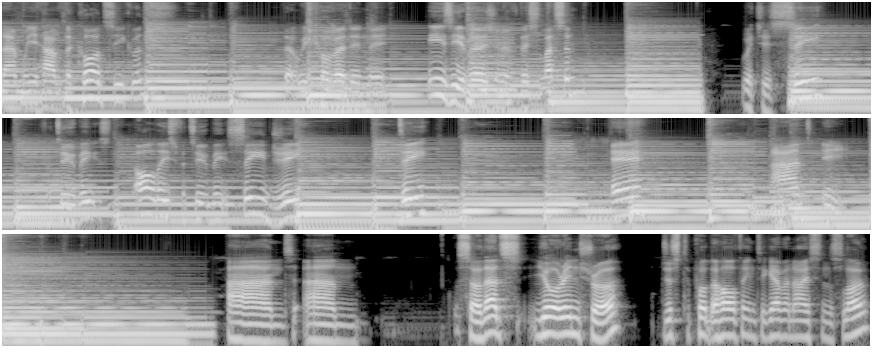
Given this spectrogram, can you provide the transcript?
then we have the chord sequence that we covered in the easier version of this lesson, which is C for two beats, all these for two beats, C, G, D, A, and E. And um, so that's your intro, just to put the whole thing together nice and slow.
